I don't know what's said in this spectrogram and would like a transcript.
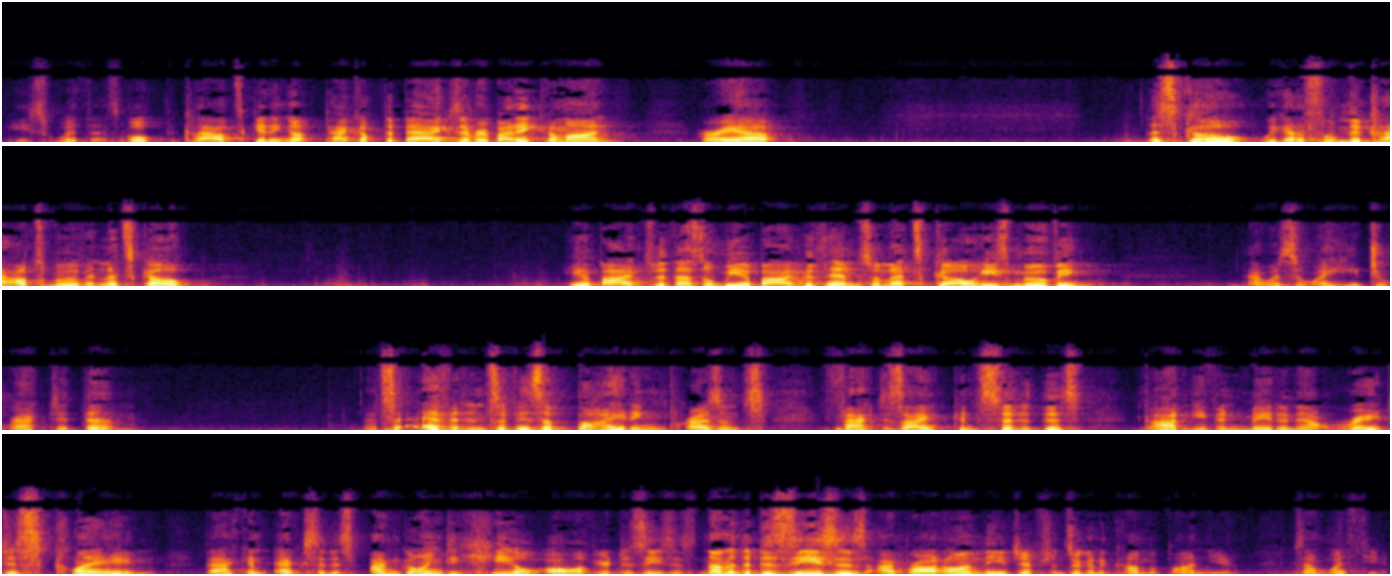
He's with us. Oh, the cloud's getting up. Pack up the bags, everybody. Come on. Hurry up. Let's go. We got to film. The cloud's moving. Let's go. He abides with us, and we abide with him. So let's go. He's moving. That was the way he directed them. That's evidence of his abiding presence. In fact, as I considered this, God even made an outrageous claim back in Exodus I'm going to heal all of your diseases. None of the diseases I brought on the Egyptians are going to come upon you because I'm with you.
